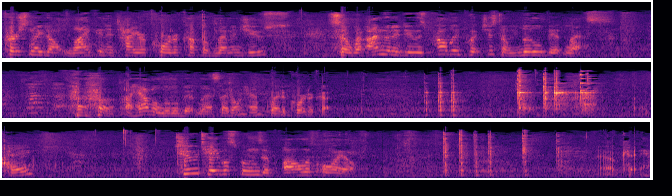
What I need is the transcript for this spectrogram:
personally don't like an entire quarter cup of lemon juice. So what I'm going to do is probably put just a little bit less. I have a little bit less. I don't have quite a quarter cup. Okay. Two tablespoons of olive oil. Okay.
